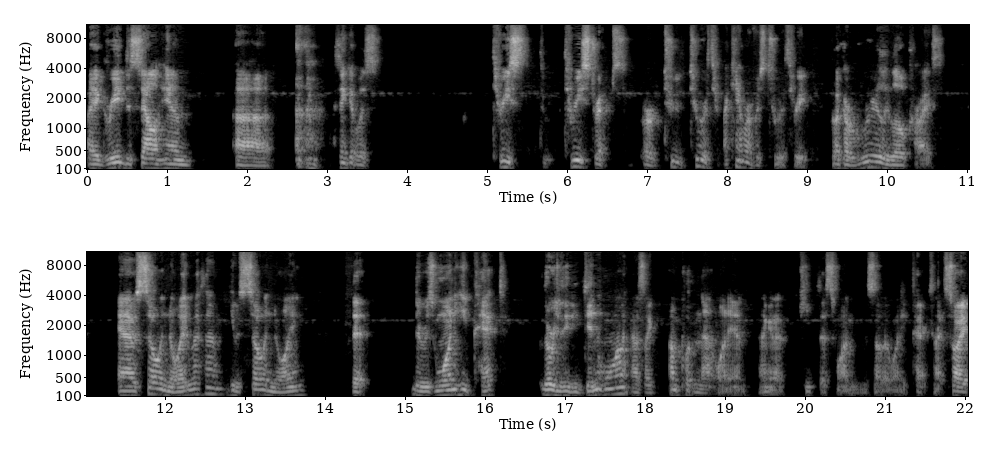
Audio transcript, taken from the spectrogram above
I agreed to sell him, uh, I think it was three, three strips or two, two or three, I can't remember if it was two or three like a really low price. And I was so annoyed with him. He was so annoying that there was one he picked or that he didn't want. I was like, I'm putting that one in. I'm gonna keep this one, this other one he picked. I, so I,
